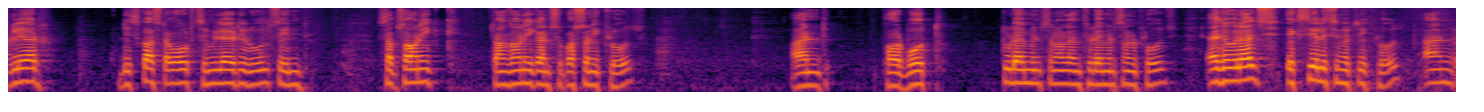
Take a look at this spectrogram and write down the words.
Earlier discussed about similarity rules in subsonic, transonic and supersonic flows. And for both two dimensional and three dimensional flows as well as axially symmetric flows. And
